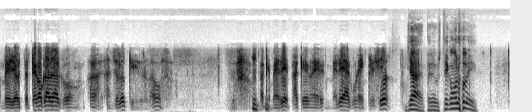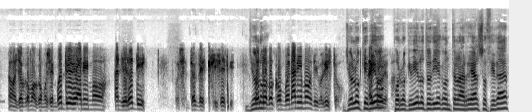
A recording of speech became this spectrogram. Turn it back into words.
Hombre, yo tengo que hablar con Ancelotti, pero vamos, para que me dé, para que me, dé alguna impresión. Ya, pero ¿usted cómo lo ve? No, yo como, como se encuentre de ánimo Angelotti, pues entonces, si se yo lo, con buen ánimo, digo, listo. Yo lo que veo, por lo que vi el otro día contra la Real Sociedad,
